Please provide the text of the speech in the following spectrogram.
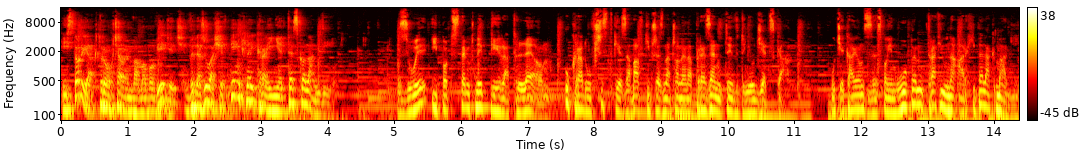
Historia, którą chciałem wam opowiedzieć, wydarzyła się w pięknej krainie Teskolandii. Zły i podstępny pirat Leon ukradł wszystkie zabawki przeznaczone na prezenty w Dniu Dziecka. Uciekając ze swoim łupem, trafił na archipelag magii,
